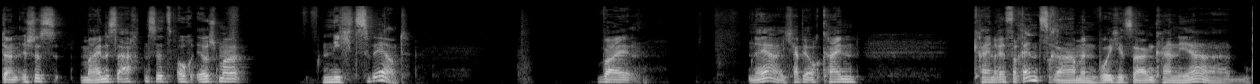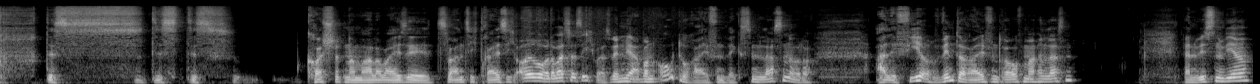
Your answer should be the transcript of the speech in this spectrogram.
dann ist es meines Erachtens jetzt auch erstmal nichts wert. Weil, naja, ich habe ja auch keinen kein Referenzrahmen, wo ich jetzt sagen kann, ja, pff, das, das, das kostet normalerweise 20, 30 Euro oder was weiß ich was. Wenn wir aber einen Autoreifen wechseln lassen oder alle vier Winterreifen drauf machen lassen, dann wissen wir,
